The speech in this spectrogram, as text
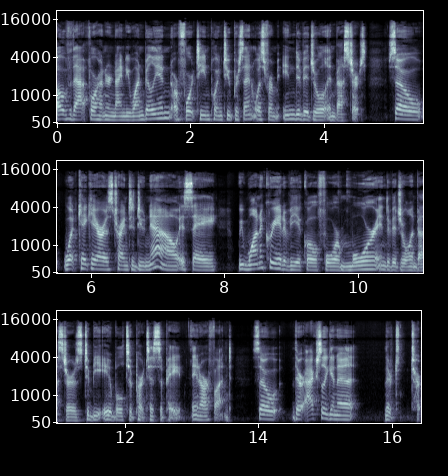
of that 491 billion or 14.2% was from individual investors. So what KKR is trying to do now is say we want to create a vehicle for more individual investors to be able to participate in our fund. So they're actually going to they're t-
